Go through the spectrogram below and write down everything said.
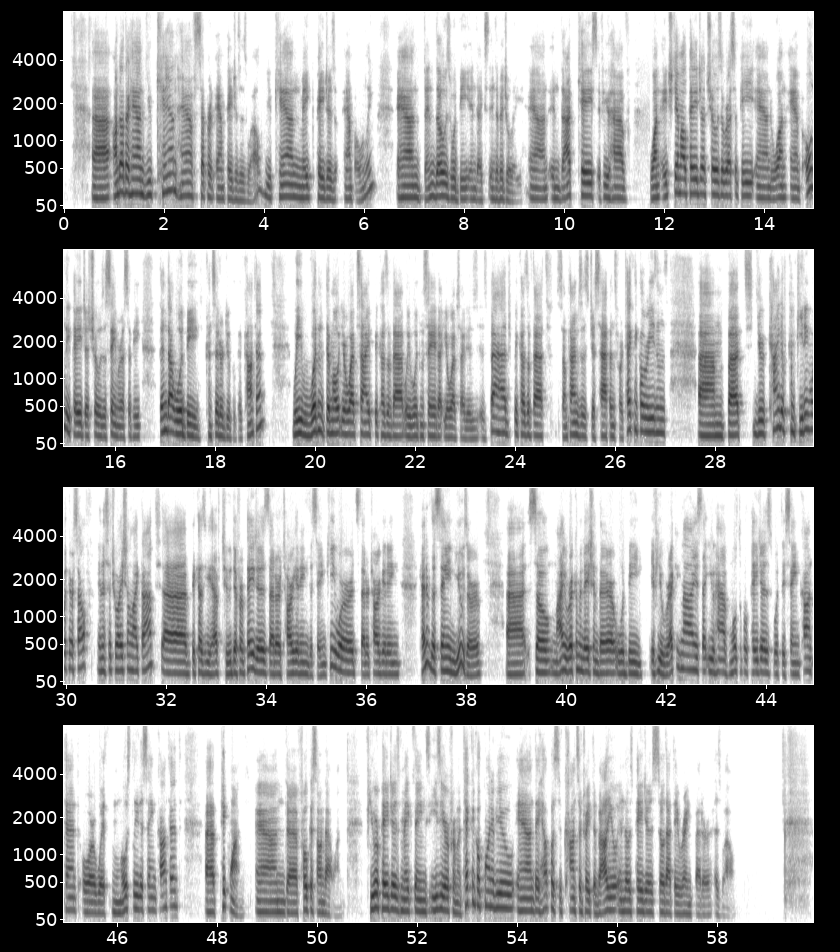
Uh, on the other hand, you can have separate AMP pages as well. You can make pages AMP only, and then those would be indexed individually. And in that case, if you have one HTML page that shows a recipe and one AMP only page that shows the same recipe, then that would be considered duplicate content. We wouldn't demote your website because of that. We wouldn't say that your website is, is bad because of that. Sometimes this just happens for technical reasons. Um, but you're kind of competing with yourself in a situation like that uh, because you have two different pages that are targeting the same keywords, that are targeting kind of the same user. Uh, so my recommendation there would be if you recognize that you have multiple pages with the same content or with mostly the same content, uh, pick one and uh, focus on that one. Fewer pages make things easier from a technical point of view, and they help us to concentrate the value in those pages so that they rank better as well.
